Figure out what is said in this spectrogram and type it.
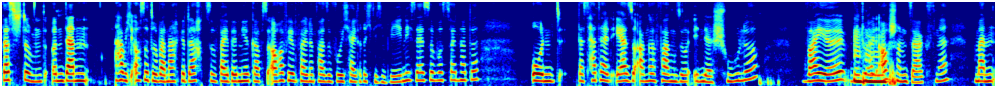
das stimmt. Und dann habe ich auch so drüber nachgedacht, so, weil bei mir gab es auch auf jeden Fall eine Phase, wo ich halt richtig wenig Selbstbewusstsein hatte. Und das hat halt eher so angefangen, so in der Schule, weil, wie du halt Mhm. auch schon sagst, ne, man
